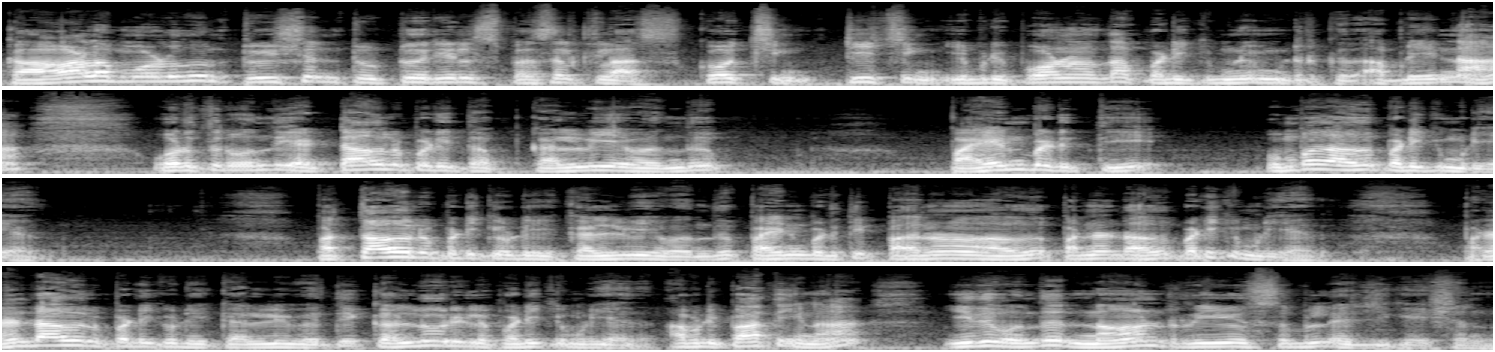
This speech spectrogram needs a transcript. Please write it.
காலம் முழுதும் tuition tutorial special class coaching teaching இப்படி போனால் தான் படிக்க முடியும் இருக்குது. அப்படின்னா ஒருத்தர் வந்து எட்டாவது படித்த கல்வியை வந்து பயன்படுத்தி ஒன்பதாவது படிக்க முடியாது. பத்தாவது படிக்கக்கூடிய கல்வியை வந்து பயன்படுத்தி பதினொன்றாவது பன்னெண்டாவது படிக்க முடியாது. பன்னெண்டாவது படிக்கக்கூடிய கல்வி பற்றி கல்லூரியில் படிக்க முடியாது. அப்படி பார்த்தீங்கன்னா இது வந்து நான் ரீயூசபிள் எஜுகேஷன்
